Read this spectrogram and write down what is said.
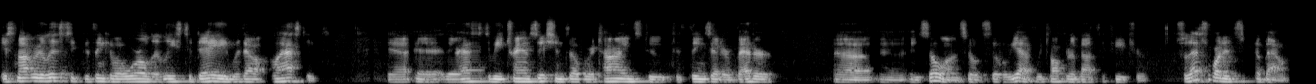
it's not realistic to think of a world, at least today, without plastics. Uh, there has to be transitions over times to, to things that are better uh, uh, and so on. So, so yeah, we're talking about the future. So that's what it's about.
